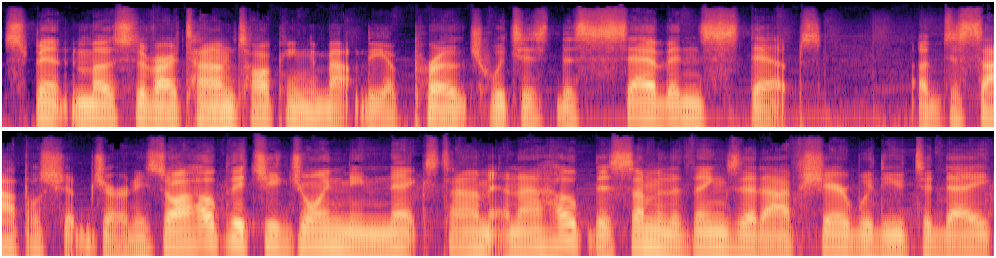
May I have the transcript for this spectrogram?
spent most of our time talking about the approach, which is the seven steps of discipleship journey. So I hope that you join me next time and I hope that some of the things that I've shared with you today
